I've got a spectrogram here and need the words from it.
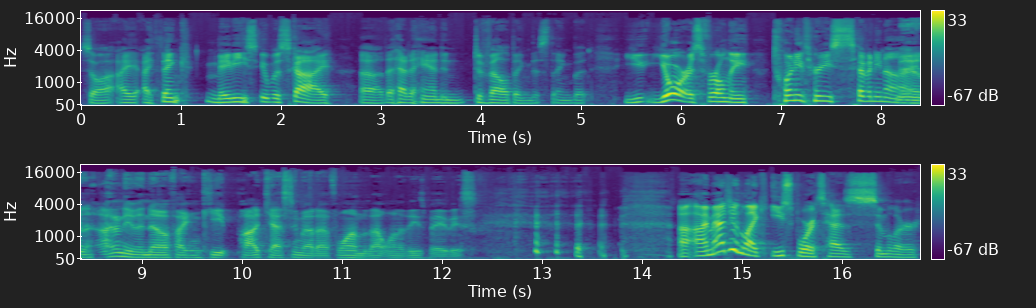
So I, I think maybe it was Sky uh, that had a hand in developing this thing, but you, yours for only twenty three seventy nine. Man, I don't even know if I can keep podcasting about F1 without one of these babies. Uh, I imagine like esports has similar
